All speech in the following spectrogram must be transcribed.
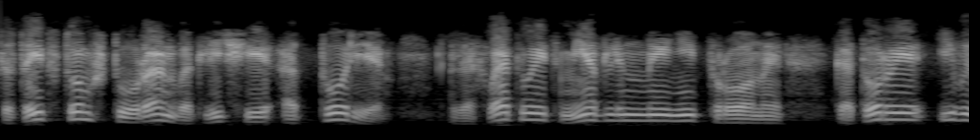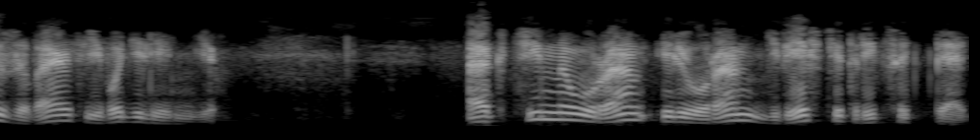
состоит в том, что уран, в отличие от тория, захватывает медленные нейтроны, которые и вызывают его деление актиноуран или уран-235.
